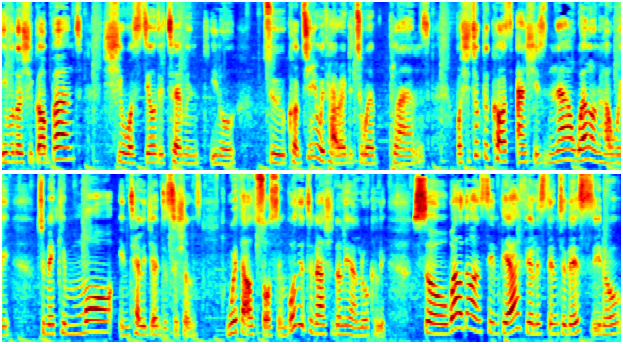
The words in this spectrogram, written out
even though she got burnt, she was still determined, you know, to continue with her ready to wear plans. But she took the course and she's now well on her way to making more intelligent decisions with outsourcing, both internationally and locally. So, well done, Cynthia. If you're listening to this, you know,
